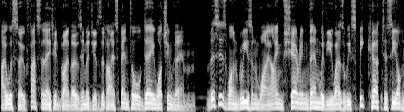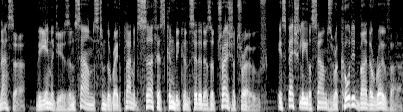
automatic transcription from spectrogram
I was so fascinated by those images that I spent all day watching them. This is one reason why I'm sharing them with you as we speak courtesy of NASA. The images and sounds from the red planet's surface can be considered as a treasure trove, especially the sounds recorded by the rover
